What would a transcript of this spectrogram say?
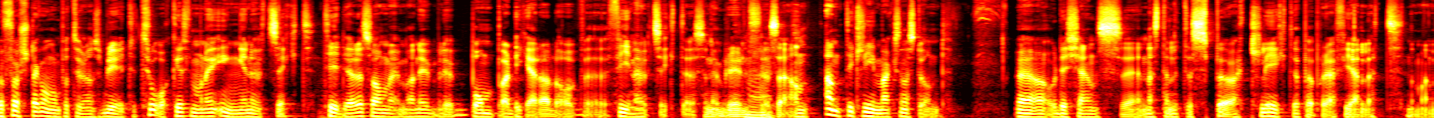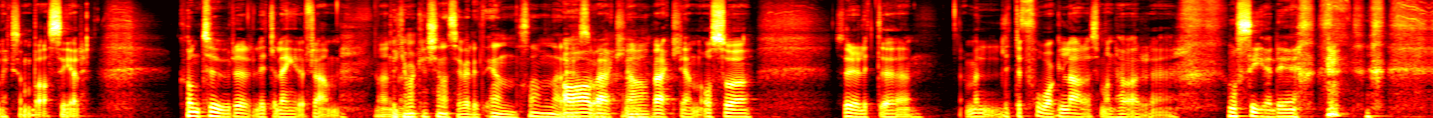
För första gången på turen så blir det lite tråkigt för man har ju ingen utsikt. Tidigare så har man, man ju blivit bombarderad av eh, fina utsikter. Så nu blir det lite Nej. så här an, antiklimax en stund. Eh, och det känns eh, nästan lite spöklikt uppe på det här fjället. När man liksom bara ser konturer lite längre fram. Men, Tycker man kan känna sig väldigt ensam när det är ja, så. verkligen, Ja. verkligen. Och så, så är det lite, ja, men lite fåglar som man hör och ser. Det,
